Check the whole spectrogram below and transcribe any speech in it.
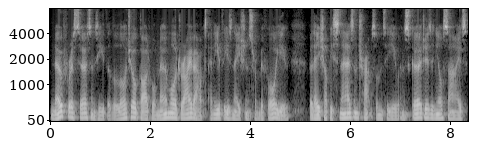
Know for a certainty that the Lord your God will no more drive out any of these nations from before you, but they shall be snares and traps unto you, and scourges in your sides,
